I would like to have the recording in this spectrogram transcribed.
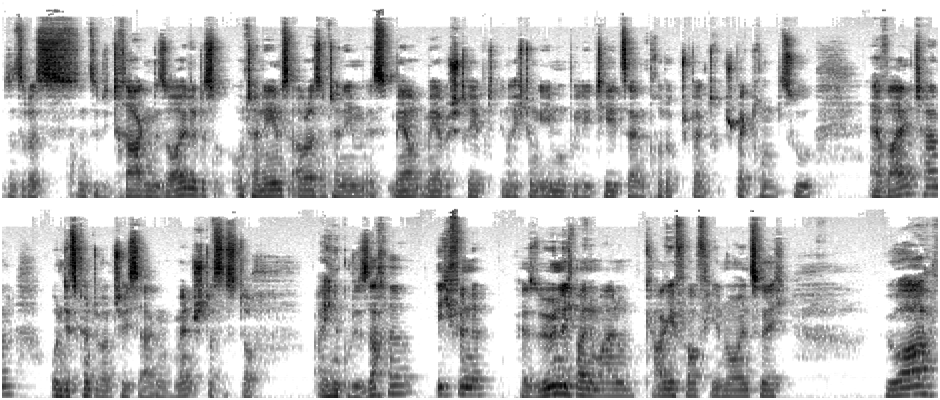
sind so, das, sind so die tragende Säule des Unternehmens, aber das Unternehmen ist mehr und mehr bestrebt, in Richtung E-Mobilität sein Produktspektrum zu erweitern. Und jetzt könnte man natürlich sagen, Mensch, das ist doch eigentlich eine gute Sache. Ich finde, persönlich meine Meinung, KGV 94, ja,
